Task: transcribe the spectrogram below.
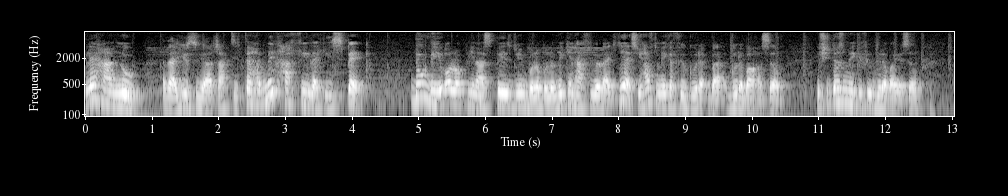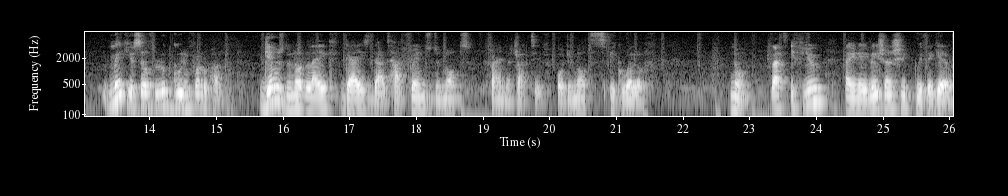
Let her know that you see you're attractive. Tell her, make her feel like a speck. Don't be all up in her space doing bolo bolo, making her feel like yes, you have to make her feel good about good about herself. If she doesn't make you feel good about yourself, make yourself look good in front of her. Girls do not like guys that her friends do not find attractive or do not speak well of. No, that if you are in a relationship with a girl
